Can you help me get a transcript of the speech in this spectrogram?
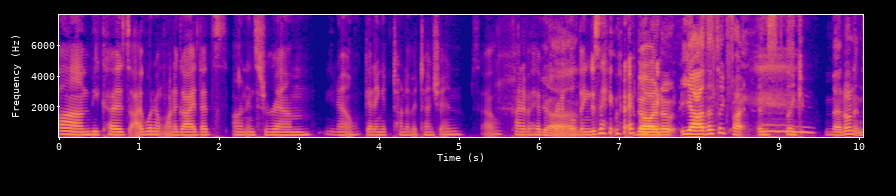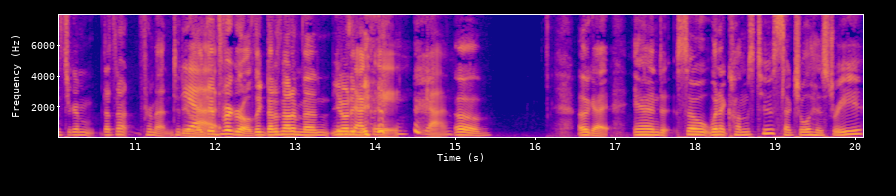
Um, because I wouldn't want a guy that's on Instagram, you know, getting a ton of attention. So kind of a hypocritical Yeah. thing to say, but I No, I. Yeah, that's like fine. And s- like men on Instagram, that's not for men to do. Like Yeah. it's for girls. Like that is not a men. You know what I mean? exactly. yeah. Um, okay. And so when it comes to sexual history,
